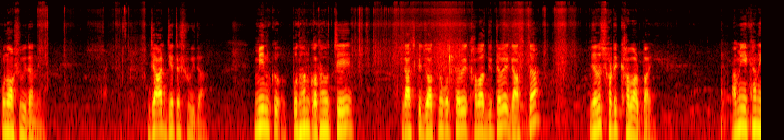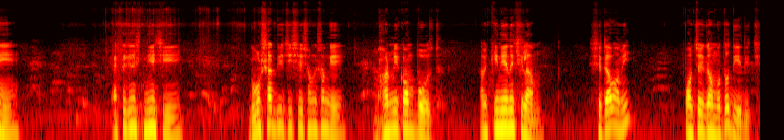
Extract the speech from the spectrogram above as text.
কোনো অসুবিধা নেই। যার যেটা সুবিধা। মেন প্রধান কথা হচ্ছে গাছকে যত্ন করতে হবে, খাবার দিতে হবে, গাছটা যেন সঠিক খাবার পায়। আমি এখানে একটা জিনিস নিয়েছি, গোবর সার দিয়েছি, সেই সঙ্গে সঙ্গে ভার্মি কম্পোস্ট আমি কিনে এনেছিলাম, সেটাও আমি পঞ্চাশ গ্রাম মতো দিয়ে দিচ্ছি।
